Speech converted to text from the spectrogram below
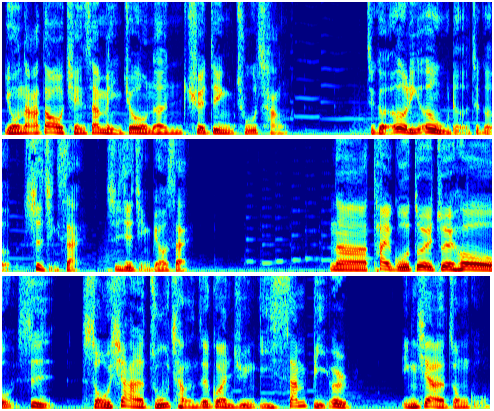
有拿到前三名，就能确定出场这个二零二五的这个世锦赛、世界锦标赛。那泰国队最后是守下了主场这冠军，以三比二赢下了中国。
